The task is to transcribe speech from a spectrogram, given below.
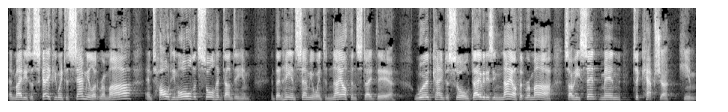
and made his escape, he went to Samuel at Ramah and told him all that Saul had done to him. And then he and Samuel went to Naioth and stayed there. Word came to Saul David is in Naioth at Ramah. So he sent men to capture him.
